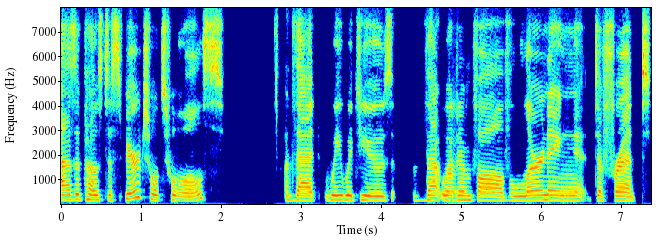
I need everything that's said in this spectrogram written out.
as opposed to spiritual tools that we would use that would involve learning different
